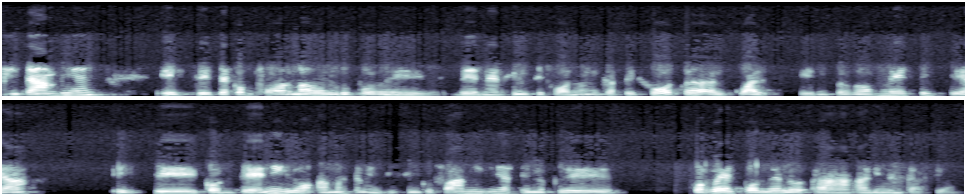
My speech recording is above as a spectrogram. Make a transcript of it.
Y también este, se ha conformado un grupo de, de emergencia económica PJ, al cual en estos dos meses se ha este, contenido a más de 25 familias en lo que corresponde a, alimentación.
